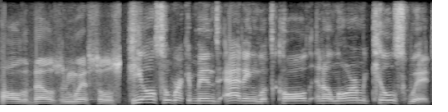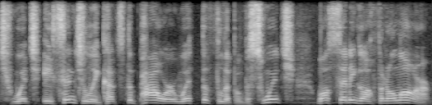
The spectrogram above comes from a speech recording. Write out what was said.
all the bells and whistles. He also recommends adding what's called an alarm kill switch, which essentially cuts the power with the flip of a switch while setting off an alarm.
